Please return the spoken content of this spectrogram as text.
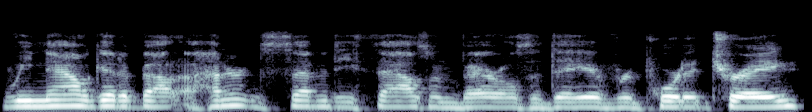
we now get about 170,000 barrels a day of reported trade.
